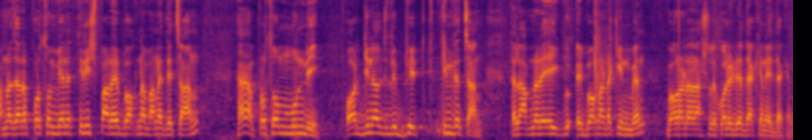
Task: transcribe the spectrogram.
আমরা যারা প্রথম বিয়ানে তিরিশ পারের বকনা বানাইতে চান হ্যাঁ প্রথম মুন্ডি অরিজিনাল যদি ব্রিড কিনতে চান তাহলে আপনারা এই এই বগনাটা কিনবেন। বগনাটার আসলে কোয়ালিটিটা দেখেন এই দেখেন।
